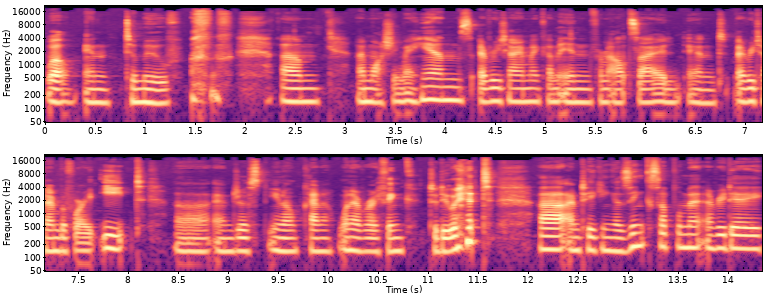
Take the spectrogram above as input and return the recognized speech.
well, and to move. um, I'm washing my hands every time I come in from outside and every time before I eat, uh, and just, you know, kind of whenever I think to do it. Uh, I'm taking a zinc supplement every day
